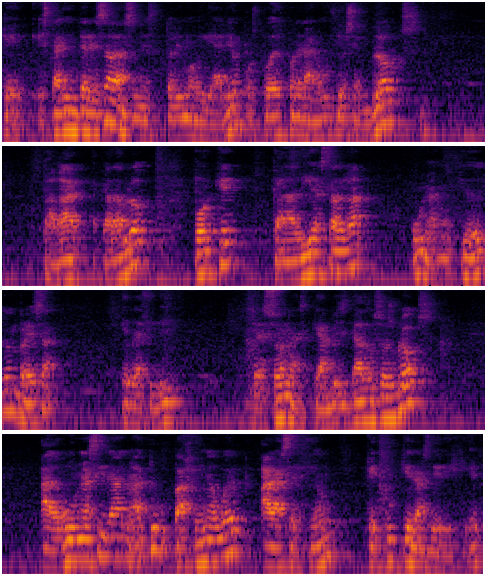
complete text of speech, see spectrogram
que están interesadas en el sector inmobiliario, pues puedes poner anuncios en blogs, pagar a cada blog, porque cada día salga un anuncio de tu empresa y recibir personas que han visitado esos blogs, algunas irán a tu página web, a la sección que tú quieras dirigir,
